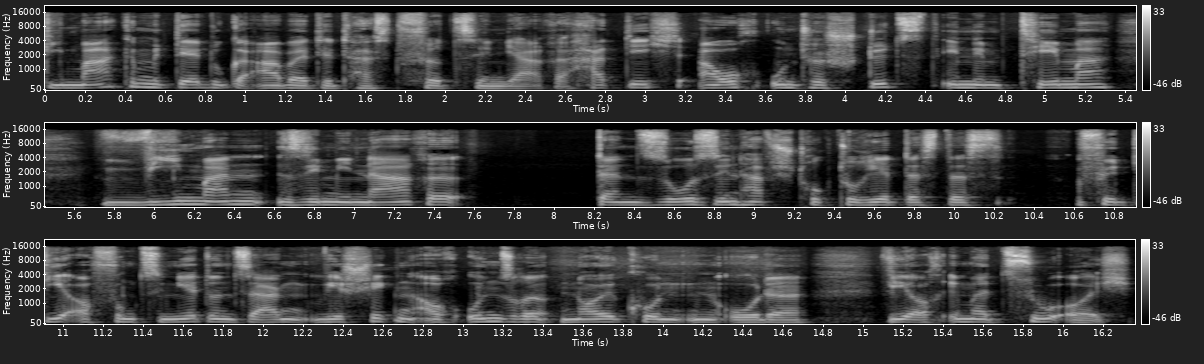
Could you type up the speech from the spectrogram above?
die Marke, mit der du gearbeitet hast, 14 Jahre, hat dich auch unterstützt in dem Thema, wie man Seminare dann so sinnhaft strukturiert, dass das für die auch funktioniert und sagen, wir schicken auch unsere Neukunden oder wie auch immer zu euch.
